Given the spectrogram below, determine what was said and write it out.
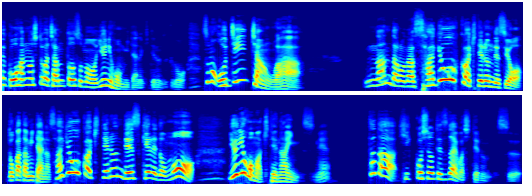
30後半の人はちゃんとそのユニフォームみたいなの着てるんですけど、そのおじいちゃんは、なんだろうな、作業服は着てるんですよ。土方みたいな。作業服は着てるんですけれども、ユニフォームは着てないんですね。ただ、引っ越しの手伝いはしてるんです。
